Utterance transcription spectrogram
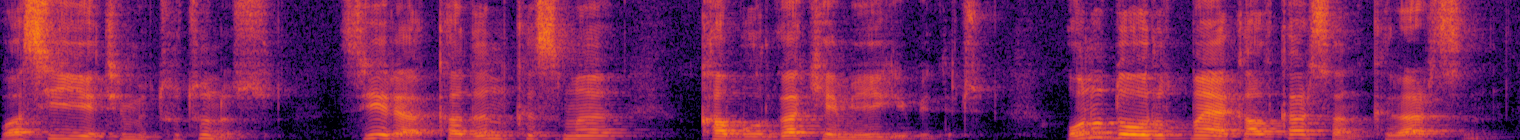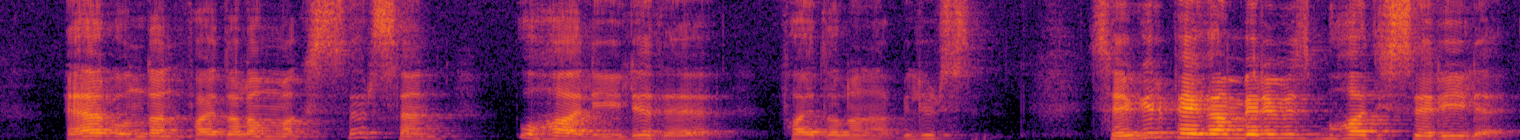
Vasiyetimi tutunuz. Zira kadın kısmı kaburga kemiği gibidir. Onu doğrultmaya kalkarsan kırarsın. Eğer ondan faydalanmak istersen bu haliyle de faydalanabilirsin. Sevgili Peygamberimiz bu hadisleriyle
